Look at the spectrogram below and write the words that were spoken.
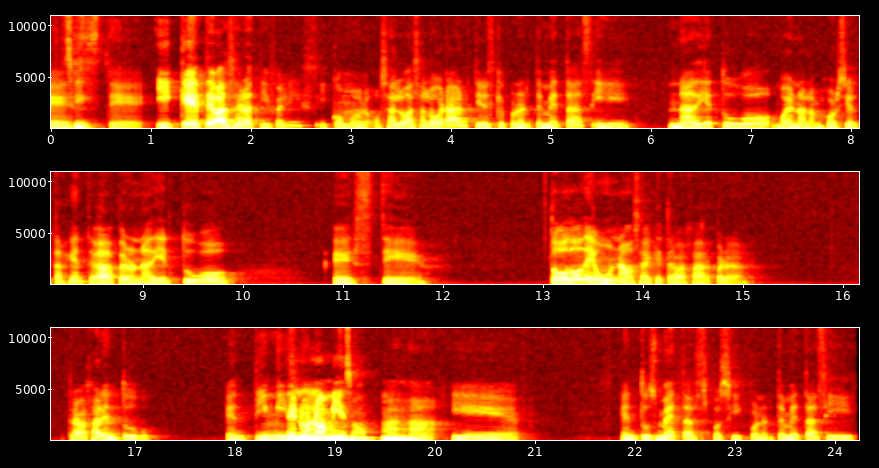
Sí. Este, y qué te va a hacer a ti feliz y cómo, o sea, lo vas a lograr. Tienes que ponerte metas y nadie tuvo, bueno, a lo mejor cierta gente, ¿verdad? Pero nadie tuvo este todo de una, o sea, hay que trabajar para trabajar en tu en ti misma. en uno mismo. Ajá, y en tus metas, pues sí, ponerte metas y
